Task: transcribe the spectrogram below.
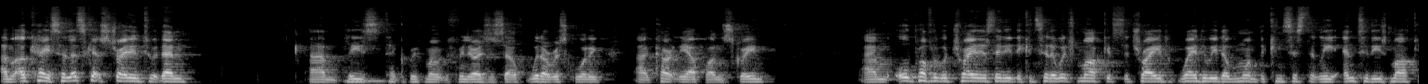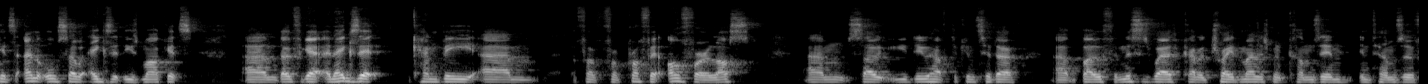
Um, okay, so let's get straight into it then. Um, please take a brief moment to familiarize yourself with our risk warning uh, currently up on screen. Um, all profitable traders they need to consider which markets to trade. Where do we want to consistently enter these markets and also exit these markets? Um, don't forget, an exit can be um, for for profit or for a loss. Um, so you do have to consider uh, both, and this is where kind of trade management comes in in terms of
